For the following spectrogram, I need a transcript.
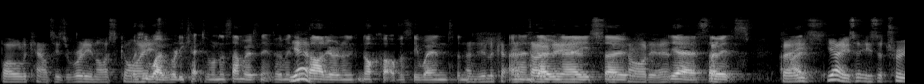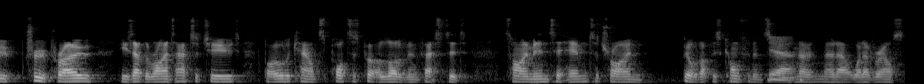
By all accounts, he's a really nice guy. Which is why we've already kept him on the summer, isn't it? Because I mean, Yeah. Cardia and Knockaert obviously went, and, And you look at and Andone Andone, and so yeah, so But- it's But I- he's, yeah, he's a, he's a true true pro. He's had the right attitude. By all accounts, Potter's put a lot of invested time into him to try and build up his confidence. Yeah. No, no doubt, whatever else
